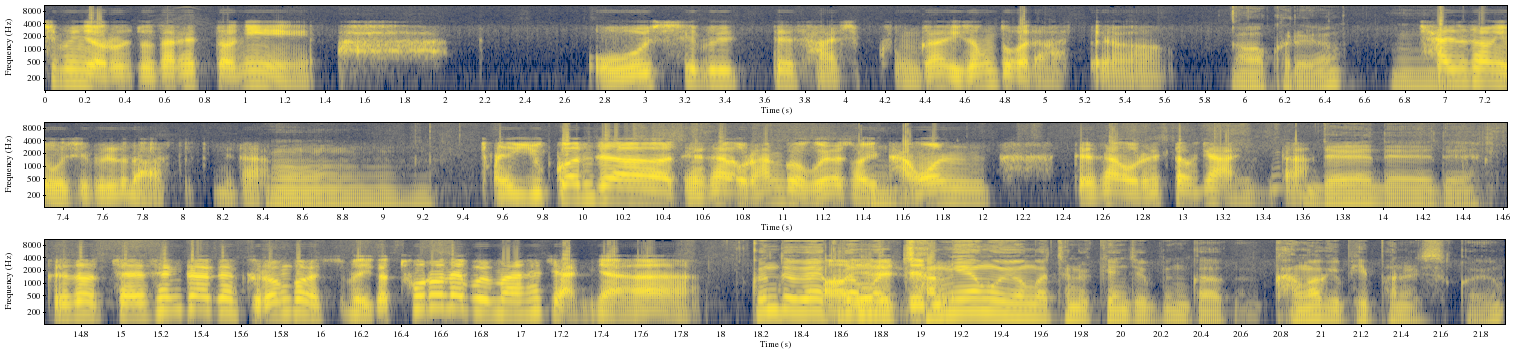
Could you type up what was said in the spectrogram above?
시민 여론조사를 했더니 아, 51대 49인가 이 정도가 나왔어요. 어 그래요? 음. 찬성이 51로 나왔습니다. 음. 유권자 대상으로 한 거고요. 저희 음. 당원 대상으로 했던 게 아닙니다. 네, 네, 네. 그래서 제 생각은 그런 거였습니다. 이거 토론해 볼 만 하지 않냐. 근데 왜 어, 그러면 어, 장혜영 의원 같은 이렇게 이제 뭔가 강하게 비판을 했을까요?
